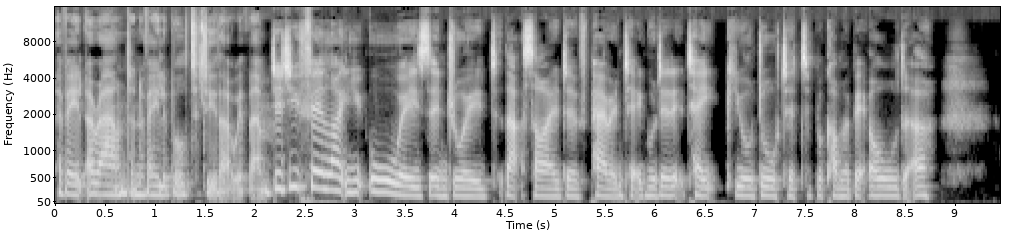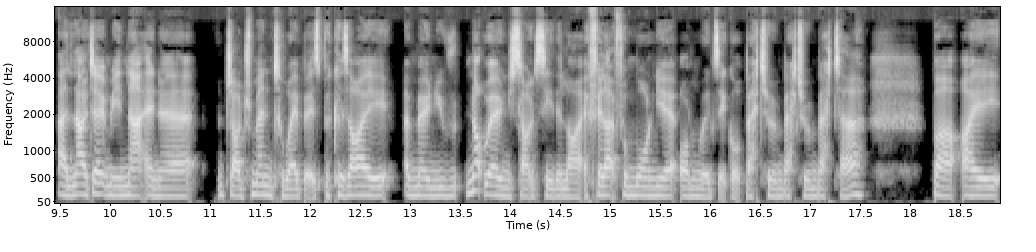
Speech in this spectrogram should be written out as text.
avail- around and available to do that with them did you feel like you always enjoyed that side of parenting or did it take your daughter to become a bit older and i don't mean that in a judgmental way, but it's because I am only not only starting to see the light. I feel like from one year onwards, it got better and better and better. But I,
